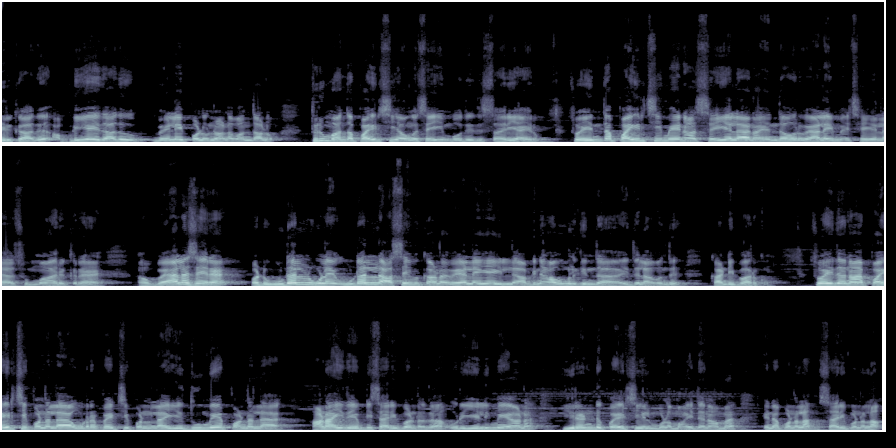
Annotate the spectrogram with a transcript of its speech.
இருக்காது. அப்படியே ஏதாவது வேலை பழுனால வந்தாலும் திரும்ப அந்த பயிற்சியை அவங்க செய்யும்போது இது சரியாயிடும் ஸோ எந்த பயிற்சியுமே நான் செய்யலை நான் எந்த ஒரு வேலையுமே செய்யலை சும்மா இருக்கிறேன். நான் வேலை செய்கிறேன் பட் உடல் உழை உடல் அசைவுக்கான வேலையே இல்லை அப்படின்னா அவங்களுக்கு இந்த இதெல்லாம் வந்து கண்டிப்பாக இருக்கும். ஸோ இதை நான் பயிற்சி பண்ணலை உடற்பயிற்சி பண்ணலை எதுவுமே பண்ணலை. ஆனால் இதை எப்படி சரி பண்ணுறதுனா ஒரு எளிமையான இரண்டு பயிற்சிகள் மூலமாக இதை நாம் என்ன பண்ணலாம்? சரி பண்ணலாம்.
